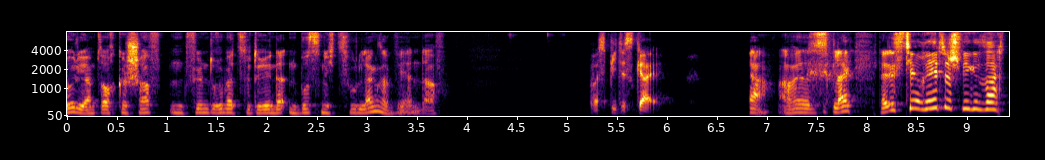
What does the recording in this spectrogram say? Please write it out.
So, die haben es auch geschafft, einen Film drüber zu drehen, dass ein Bus nicht zu langsam werden darf. Aber Speed ist geil. Ja, aber das ist gleich. das ist theoretisch, wie gesagt.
